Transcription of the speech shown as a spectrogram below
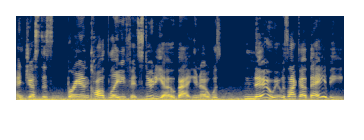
and just this brand called Lady Fit Studio that, you know, was new. It was like a baby.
